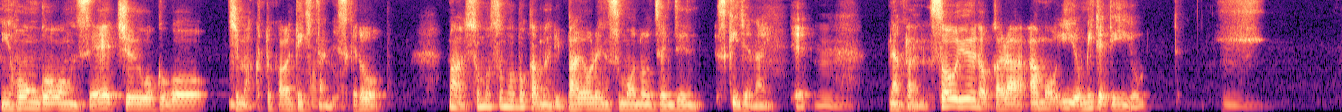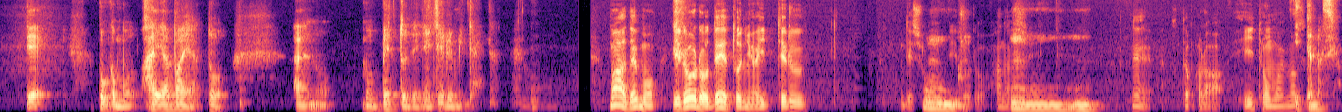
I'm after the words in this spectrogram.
日本語音声中国語字幕とかはできたんですけど、まあそもそも僕はあまりバイオレンスもの全然好きじゃないんでうんなんかうん。そういうのから、あもういいよ見てていいようん。って僕はもう早々とあのもうベッドで寝てるみたいな。まあでもいろいろデートには行ってるでしょ、うん。いろいろ話、うんうんうん。ね。だからいいと思います言ってますよ。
